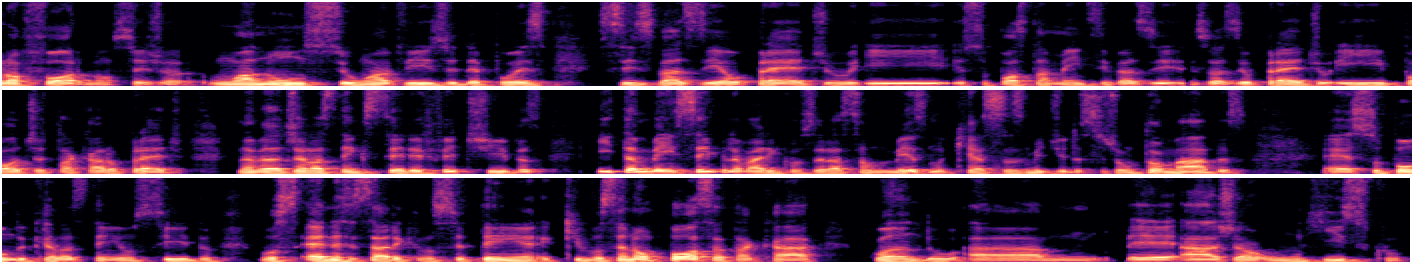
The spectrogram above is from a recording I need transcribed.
pro forma, ou seja, um anúncio, um aviso e depois se esvazia o prédio e, e supostamente se esvazia, esvazia, o prédio e pode atacar o prédio. Na verdade, elas têm que ser efetivas e também sempre levar em consideração, mesmo que essas medidas sejam tomadas, é, supondo que elas tenham sido, você, é necessário que você tenha, que você não possa atacar quando ah, é, haja um risco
